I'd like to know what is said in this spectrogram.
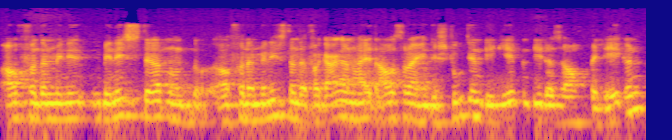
auch von den Ministern und auch von den Ministern der Vergangenheit ausreichende Studien gegeben, die das auch belegen.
